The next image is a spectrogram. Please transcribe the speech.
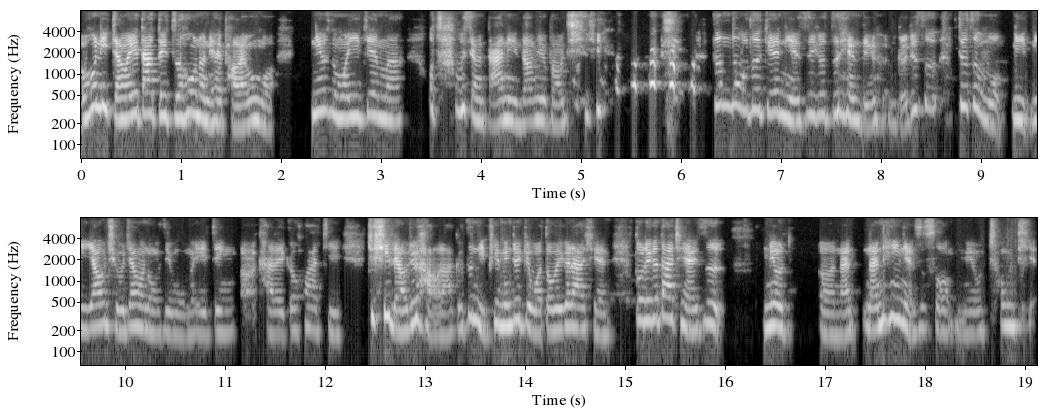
然后你讲了一大堆之后呢，你还跑来问我你有什么意见吗？我超想打你的面包机，真的，我都觉得你也是一个自恋型人格，就是就是我你你要求这样的东西，我们已经呃开了一个话题继续聊就好了，可是你偏偏就给我兜一个大圈，兜了一个大圈还是没有。呃，难难听一点是说没有充填，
